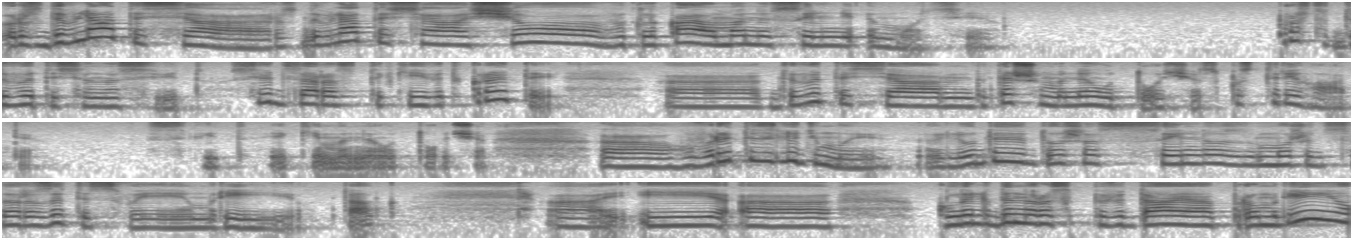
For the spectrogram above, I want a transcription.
роздивлятися, роздивлятися, що викликає у мене сильні емоції. Просто дивитися на світ. Світ зараз такий відкритий. Е, Дивитися на те, що мене оточує, спостерігати світ, який мене оточує. Е, Говорити з людьми. Люди дуже сильно можуть заразити своєю мрією. Так? Е, І коли людина розповідає про мрію,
